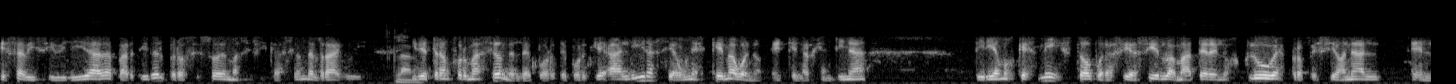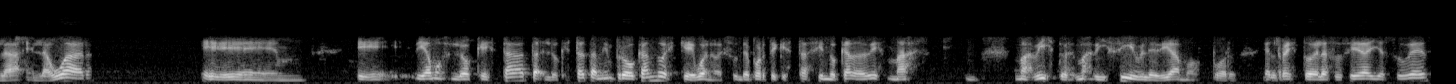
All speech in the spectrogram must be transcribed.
esa visibilidad a partir del proceso de masificación del rugby claro. y de transformación del deporte, porque al ir hacia un esquema, bueno, que en Argentina diríamos que es mixto, por así decirlo, amateur en los clubes, profesional en la, en la UAR, eh, eh, digamos, lo que, está, lo que está también provocando es que, bueno, es un deporte que está siendo cada vez más, más visto, es más visible, digamos, por el resto de la sociedad y a su vez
